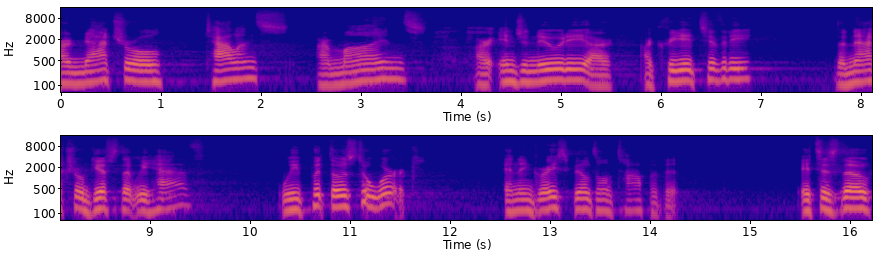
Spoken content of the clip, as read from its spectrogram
our natural talents, our minds, our ingenuity, our, our creativity, the natural gifts that we have, we put those to work. And then grace builds on top of it. It's as though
